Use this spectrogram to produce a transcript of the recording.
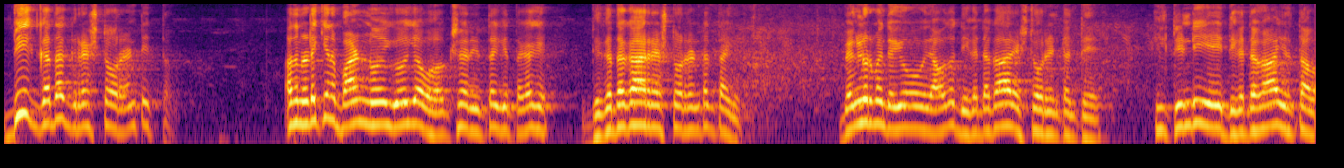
ದಿ ಗದಗ್ ರೆಸ್ಟೋರೆಂಟ್ ಇತ್ತು. ಅದು ನಡಕಿನ ಬಾಣ್ಣ ಹೋಗಿ ಹೋಗಿ ಅವು ಅಕ್ಷರ ಇತ್ತಾಗಿತ್ತಾಗಿ ದಿಗದಗ ರೆಸ್ಟೋರೆಂಟ್ ಅಂತ ಆಗಿತ್ತು ಬೆಂಗಳೂರು ಮಂದಿ ಅಯ್ಯೋ ಯಾವುದೋ ದಿಗದಗ ರೆಸ್ಟೋರೆಂಟ್ ಅಂತೆ. ಇಲ್ಲಿ ತಿಂಡಿ ದಿಗದಗ ಇರ್ತಾವ.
